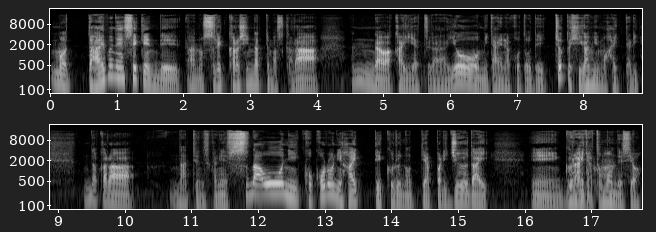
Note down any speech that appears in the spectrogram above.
まあ、だいぶね、世間で、あの、すれっからしになってますから、んだ若いやつがよ、みたいなことで、ちょっとひがみも入ったり。だから、なんていうんですかね、素直に心に入ってくるのってやっぱり10代、えー、ぐらいだと思うんですよ。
